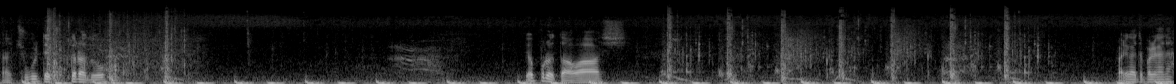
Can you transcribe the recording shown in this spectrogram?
자, 죽을 때 죽더라도. 뼈 부렸다 와씨 빨리 가자 빨리 가자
